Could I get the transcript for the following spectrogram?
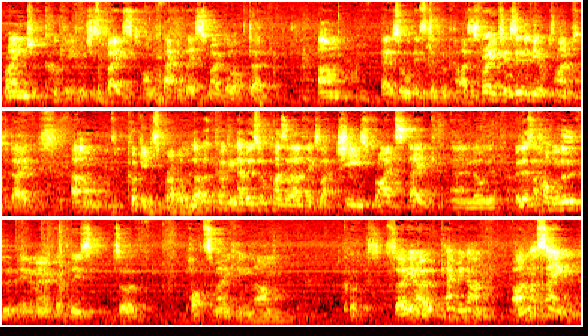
range of cooking which is based on the fact that they smoke a lot of dope. Um, and it's all these different kinds. It's very interesting. It's in the New York Times today. Um, Cookies, a lot of cooking, no, but there's all kinds of other things like cheese fried steak and all this. But there's a whole movement in America of these sort of pot smoking um, cooks. So you know, it can be done. I'm not saying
